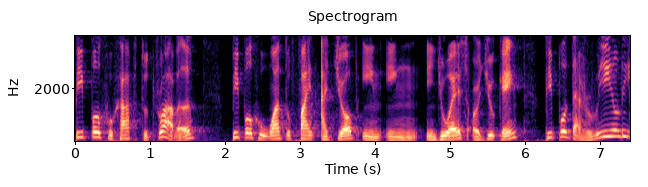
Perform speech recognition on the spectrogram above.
people who have to travel, people who want to find a job in, in, in US or UK, people that really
